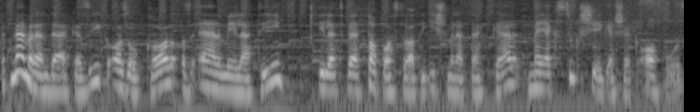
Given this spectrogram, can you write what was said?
Tehát nem rendelkezik azokkal az elméleti, illetve tapasztalati ismeretekkel, melyek szükségesek ahhoz,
